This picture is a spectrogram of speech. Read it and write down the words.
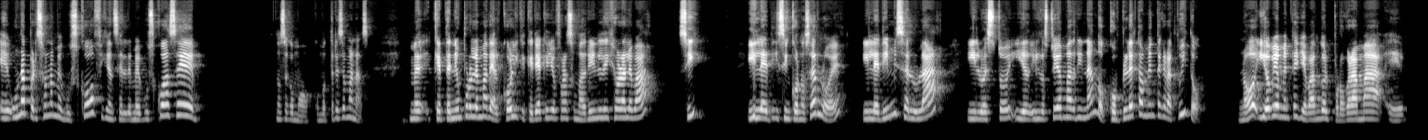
eh, una persona me buscó, fíjense, me buscó hace, no sé, como, como tres semanas, que tenía un problema de alcohol y que quería que yo fuera su madrina y le dije, órale, va, sí. Y le di, sin conocerlo, ¿eh? Y le di mi celular y lo estoy, y lo estoy amadrinando, completamente gratuito. ¿No? Y obviamente llevando el programa eh,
